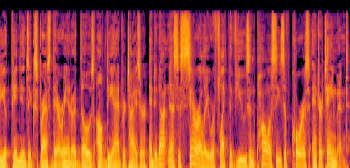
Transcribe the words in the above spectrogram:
The opinions expressed therein are those of the advertiser and do not necessarily reflect the views and policies of Chorus Entertainment.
